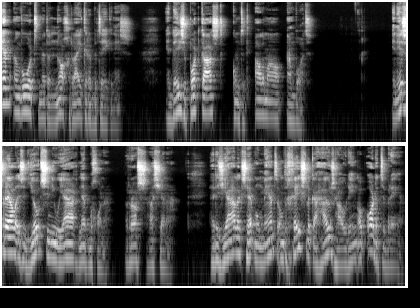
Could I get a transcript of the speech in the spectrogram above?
en een woord met een nog rijkere betekenis. In deze podcast komt het allemaal aan bod. In Israël is het Joodse nieuwjaar net begonnen, Rosh Hashanah. Het is jaarlijks het moment om de geestelijke huishouding op orde te brengen.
